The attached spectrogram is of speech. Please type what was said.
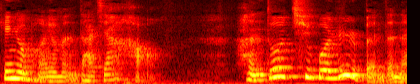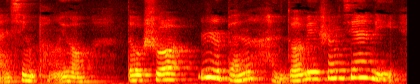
听众朋友们，大家好！很多去过日本的男性朋友都说，日本很多卫生间里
